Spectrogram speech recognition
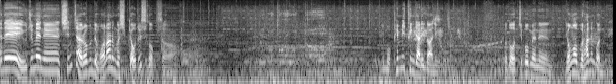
근데 요즘에는 진짜 여러분들 원하는 거 쉽게 얻을 수가 없어 이게 뭐 팬미팅 자리도 아니고 그죠 저도 어찌 보면은 영업을 하는 건데.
